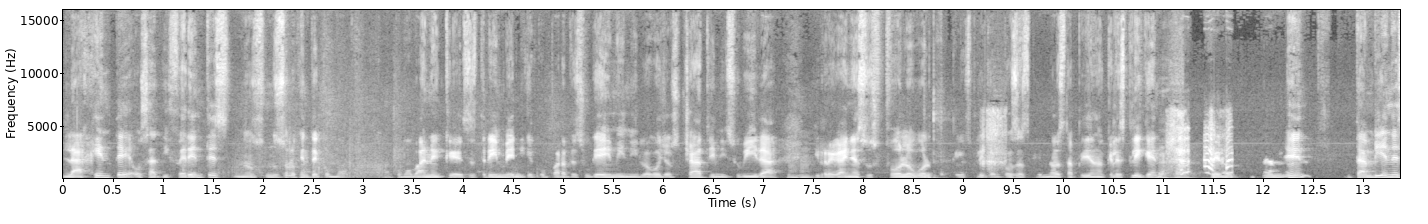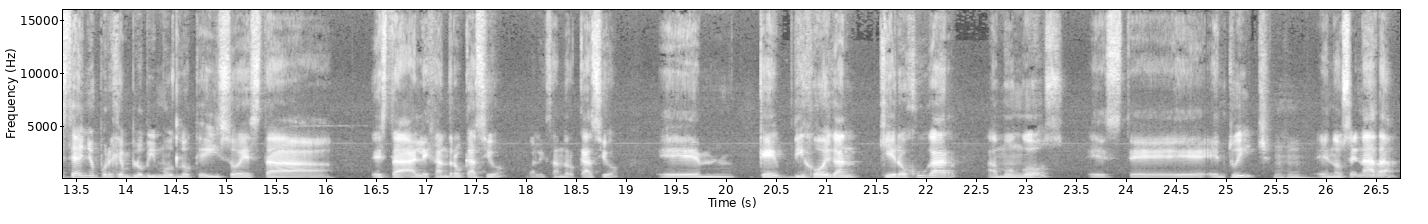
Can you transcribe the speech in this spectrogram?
la gente, o sea, diferentes, no, no solo gente como, como Vane que es streamer y que comparte su gaming y luego just chatting y su vida y regaña a sus followers porque le explican cosas que no está pidiendo que le expliquen, pero también, también este año, por ejemplo, vimos lo que hizo esta, esta Alejandra Ocasio, o Alexandra Ocasio, em, que dijo, oigan, quiero jugar Among Us este, en Twitch, eh, no sé nada,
